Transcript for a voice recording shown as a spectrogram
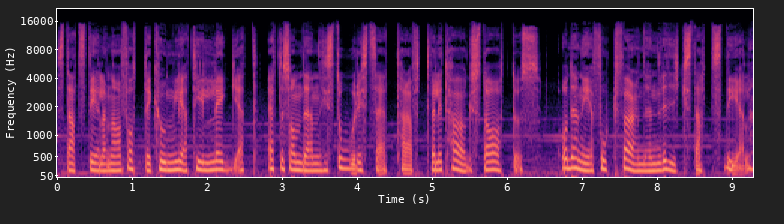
Stadsdelen har fått det kungliga tillägget eftersom den historiskt sett har haft väldigt hög status. Och den är fortfarande en rik stadsdel,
